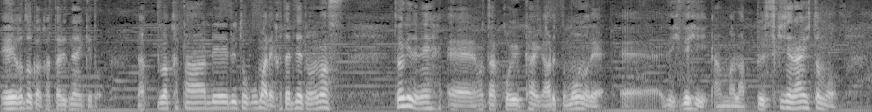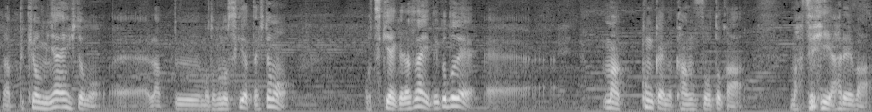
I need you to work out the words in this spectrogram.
映画とか語れないけどラップは語れるとこまで語りたいと思います。というというわけでね、えーまたこういう回があると思うので、えーぜひぜひあんまラップ好きじゃない人もラップ興味ない人も、えーラップもともと好きだった人もお付き合いください。ということで、えーまあ、今回の感想とか、まあ、ぜひあれば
